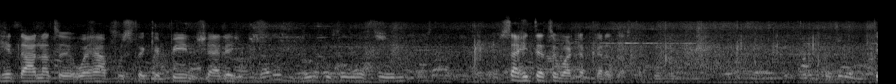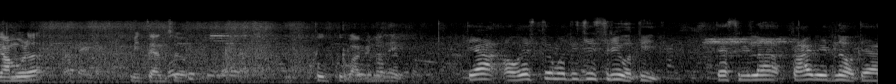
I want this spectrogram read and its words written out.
हे दानाचं वह्या पुस्तके पेन शालेय साहित्याचं वाटप करत असतात. त्यामुळं मी त्यांचं खूप खूप अभिनंदन त्या अवस्थेमध्ये जी स्त्री होती त्या स्त्रीला काय वेदना होत्या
